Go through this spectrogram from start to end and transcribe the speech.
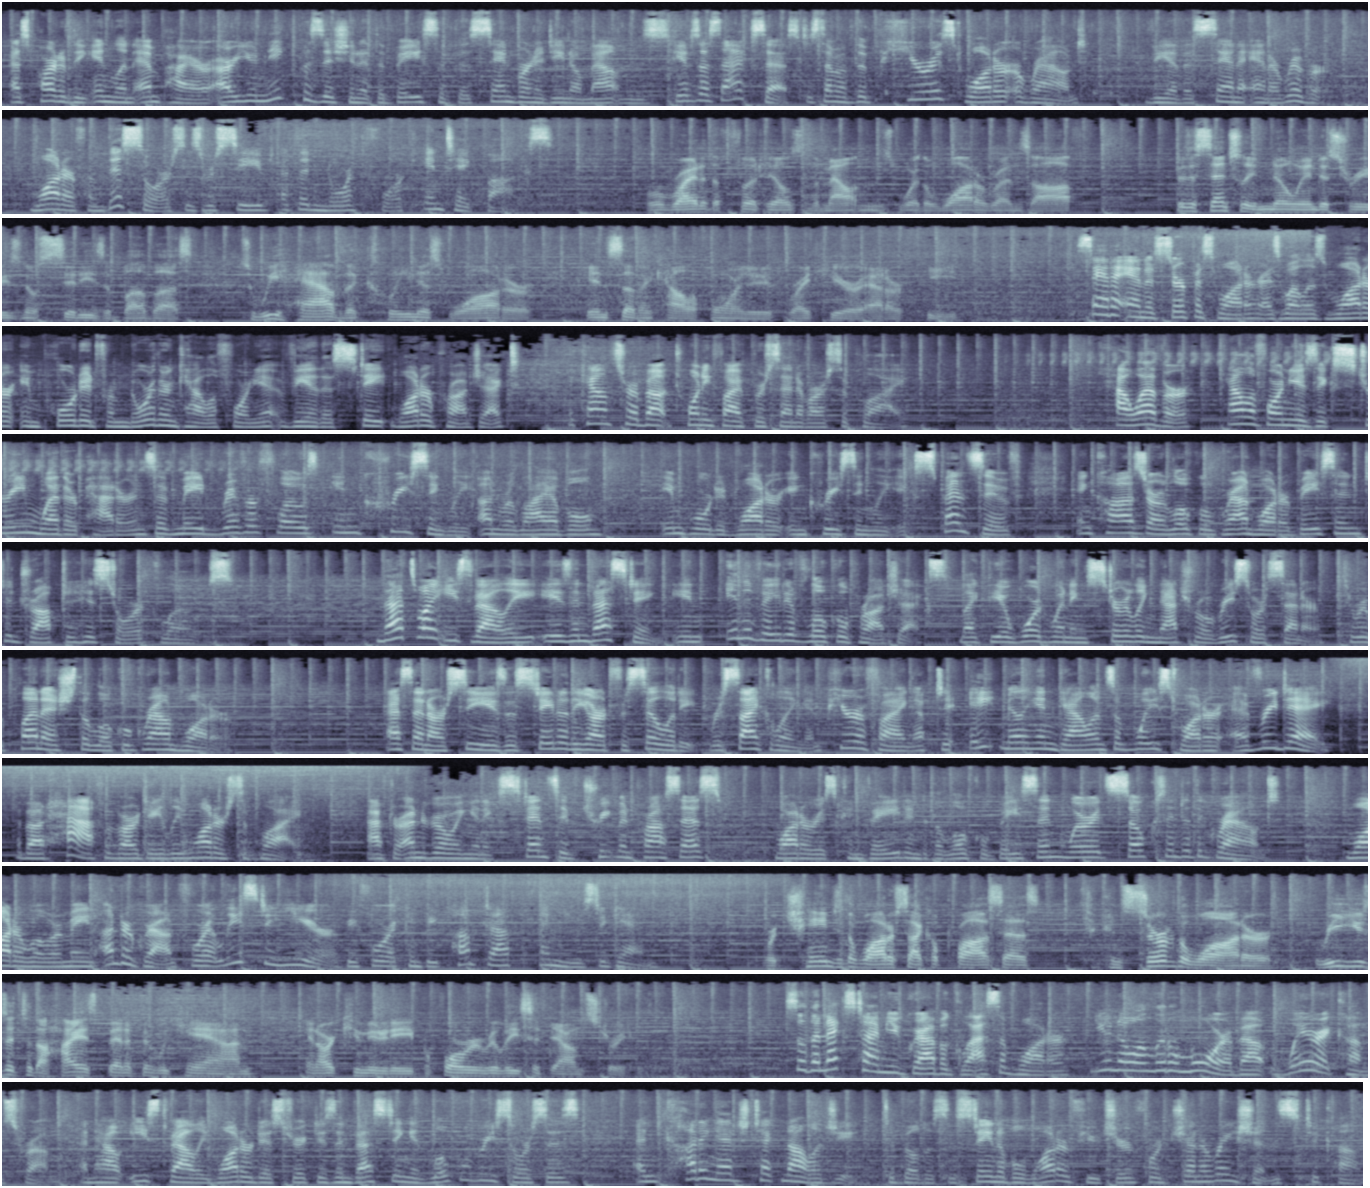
As part of the Inland Empire, our unique position at the base of the San Bernardino Mountains gives us access to some of the purest water around via the Santa Ana River. Water from this source is received at the North Fork intake box. We're right at the foothills of the mountains where the water runs off. There's essentially no industries, no cities above us, so we have the cleanest water in Southern California right here at our feet. Santa Ana surface water, as well as water imported from Northern California via the State Water Project, accounts for about 25% of our supply. However, California's extreme weather patterns have made river flows increasingly unreliable, imported water increasingly expensive, and caused our local groundwater basin to drop to historic lows. That's why East Valley is investing in innovative local projects like the award winning Sterling Natural Resource Center to replenish the local groundwater. SNRC is a state of the art facility recycling and purifying up to 8 million gallons of wastewater every day, about half of our daily water supply. After undergoing an extensive treatment process, water is conveyed into the local basin where it soaks into the ground. Water will remain underground for at least a year before it can be pumped up and used again. We're changing the water cycle process to conserve the water, reuse it to the highest benefit we can in our community before we release it downstream. So the next time you grab a glass of water, you know a little more about where it comes from and how East Valley Water District is investing in local resources and cutting edge technology to build a sustainable water future for generations to come.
